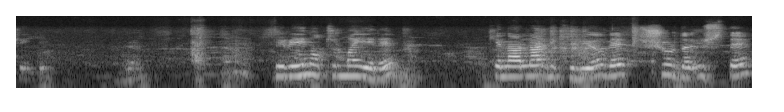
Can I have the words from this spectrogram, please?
Şekil. Bebeğin oturma yeri kenarlar dikiliyor ve şurada üstte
